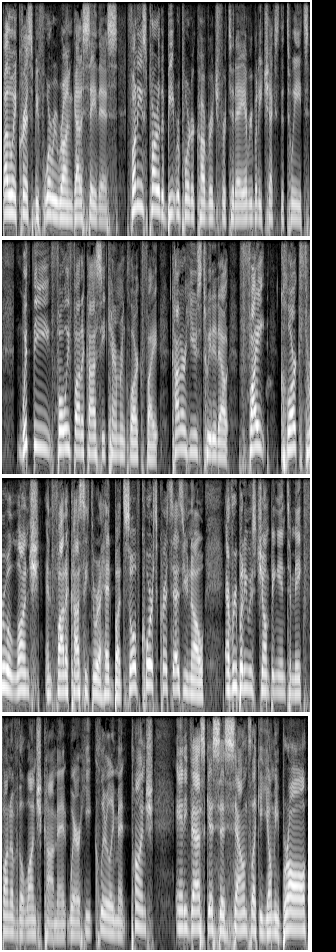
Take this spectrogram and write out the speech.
By the way, Chris, before we run, got to say this. Funniest part of the beat reporter coverage for today, everybody checks the tweets. With the Foley Fatukasi Cameron Clark fight, Connor Hughes tweeted out, Fight Clark threw a lunch and Fatukasi threw a headbutt. So, of course, Chris, as you know, everybody was jumping in to make fun of the lunch comment where he clearly meant punch. Andy Vasquez says sounds like a yummy brawl.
